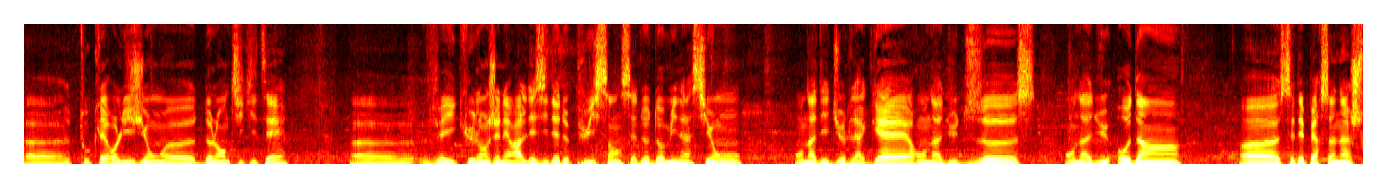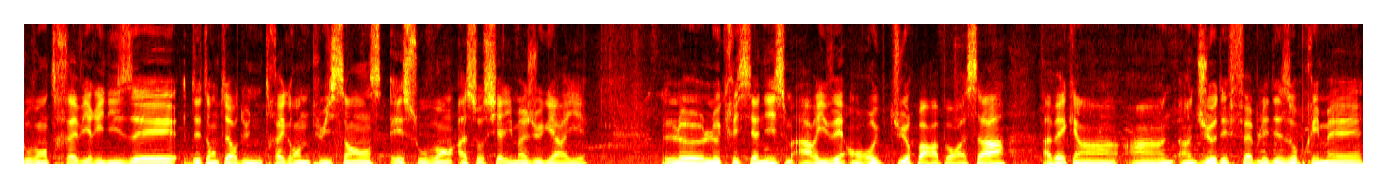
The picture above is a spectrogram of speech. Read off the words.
Euh, toutes les religions euh, de l'Antiquité euh, véhiculent en général des idées de puissance et de domination. On a des dieux de la guerre, on a du Zeus, on a du Odin. Euh, c'est des personnages souvent très virilisés, détenteurs d'une très grande puissance et souvent associés à l'image du guerrier. Le, le christianisme arrivait en rupture par rapport à ça, avec un, un- un dieu des faibles et des opprimés,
